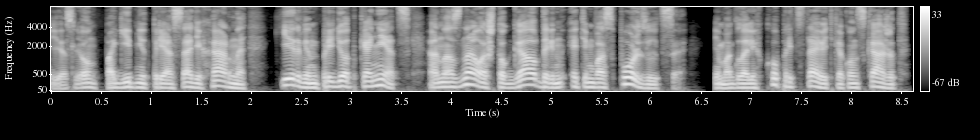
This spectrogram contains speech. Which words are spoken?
Если он погибнет при осаде Харна, Кирвин придет конец. Она знала, что Галдерин этим воспользуется, и могла легко представить, как он скажет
